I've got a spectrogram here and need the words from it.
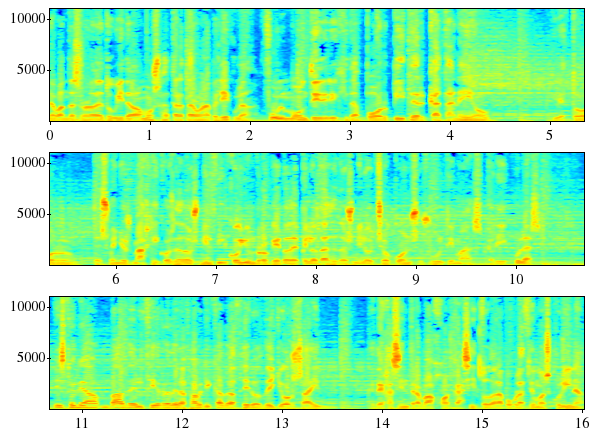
La banda sonora de tu vida vamos a tratar una película, Full Monty, dirigida por Peter Cataneo, director de Sueños Mágicos de 2005 y un rockero de pelotas de 2008 con sus últimas películas. La historia va del cierre de la fábrica de acero de Yorkshire, que deja sin trabajo a casi toda la población masculina.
